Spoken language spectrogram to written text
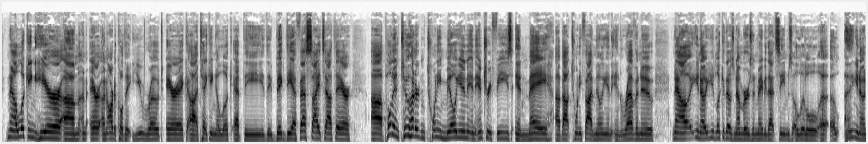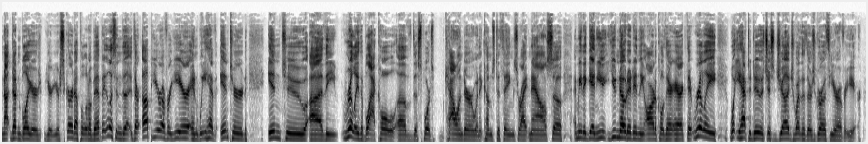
Now, looking here, um, an, an, article that you wrote, Eric, uh, taking a look at the the big DFS sites out there. Uh, pulled in 220 million in entry fees in May, about 25 million in revenue. Now, you know, you look at those numbers and maybe that seems a little, uh, uh, you know, not doesn't blow your, your, your skirt up a little bit. But listen, the, they're up year over year, and we have entered into uh, the really the black hole of the sports calendar when it comes to things right now. So, I mean, again, you you noted in the article there, Eric, that really what you have to do is just judge whether there's growth year over year.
